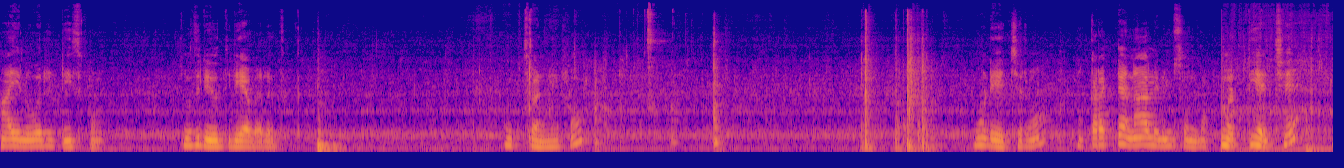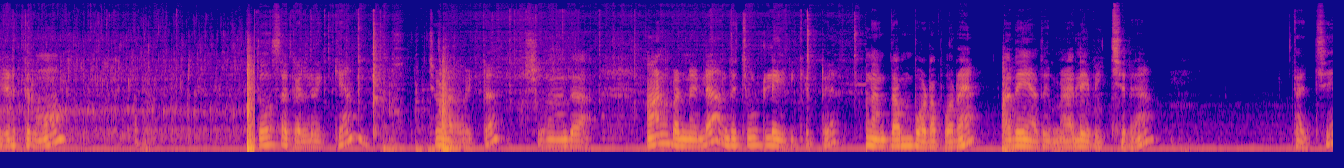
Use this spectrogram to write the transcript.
ஆயில் ஒரு டீஸ்பூன். உதிரி உதிரியாக வர்றதுக்கு. மிக்ஸ் பண்ணிடுறோம். மூடி வச்சிருவோம். கரெக்டாக நாலு நிமிஷம் தான். வத்தி வச்சு எடுத்துருவோம். தோசை கல் வைக்க. சூடாக விட்டு அந்த ஆன் பண்ணல அந்த சூட்டில் இருக்கட்டு நான் தம் போட போகிறேன் அதையும் அது மேலே வச்சுறேன் தச்சு.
